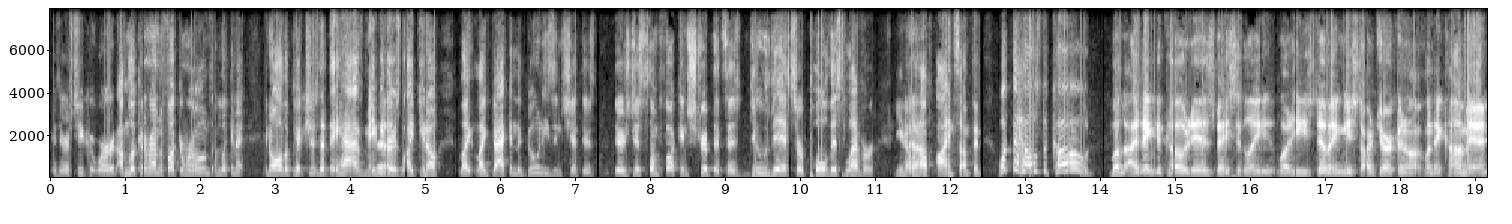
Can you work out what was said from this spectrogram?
is there a secret word? I'm looking around the fucking rooms. I'm looking at you know all the pictures that they have. Maybe Yeah. there's like you know like like back in the Goonies and shit. There's there's just some fucking strip that says do this or pull this lever. You know, and I'll find something. What the hell's the code? Well, I think the code is basically what he's doing. You start jerking off when they come in,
